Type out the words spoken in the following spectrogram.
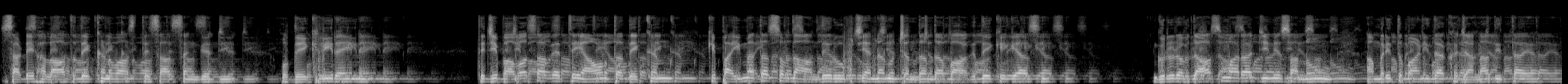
ਸਾਡੇ ਹਾਲਾਤ ਦੇਖਣ ਵਾਸਤੇ ਸਾਧ ਸੰਗਤ ਜੀ ਉਹ ਦੇਖ ਵੀ ਰਹੇ ਨੇ। ਤੇ ਜੇ ਬਾਬਾ ਸਾਹਿਬ ਇੱਥੇ ਆਉਣ ਤਾਂ ਦੇਖਣ ਕਿ ਭਾਈ ਮੈਂ ਤਾਂ ਸੰਵਿਧਾਨ ਦੇ ਰੂਪ 'ਚ ਇਹਨਾਂ ਨੂੰ ਚੰਦਨ ਦਾ ਬਾਗ ਦੇ ਕੇ ਗਿਆ ਸੀ। ਗੁਰੂ ਰਵਿਦਾਸ ਮਹਾਰਾਜ ਜੀ ਨੇ ਸਾਨੂੰ ਅੰਮ੍ਰਿਤ ਬਾਣੀ ਦਾ ਖਜ਼ਾਨਾ ਦਿੱਤਾ ਆ।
